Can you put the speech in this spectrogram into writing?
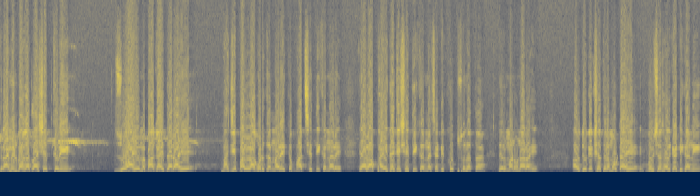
ग्रामीण भागातला शेतकरी जो आहे मग बागायतदार आहे भाजीपाला लागवड करणारे किंवा भात शेती करणारे याला फायद्याची शेती करण्यासाठी खूप सुलभता निर्माण होणार आहे. औद्योगिक क्षेत्र मोठं आहे भविष्यासारख्या ठिकाणी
